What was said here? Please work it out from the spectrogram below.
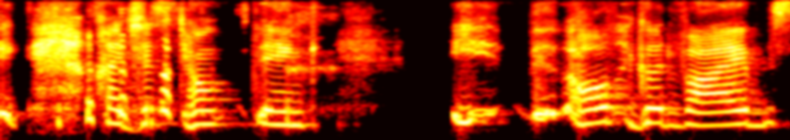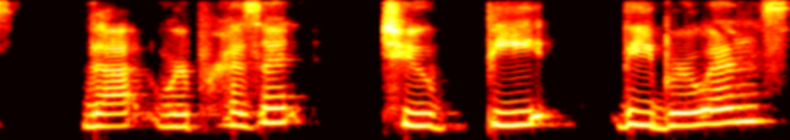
Like, I just don't think e- all the good vibes that were present to beat the Bruins,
